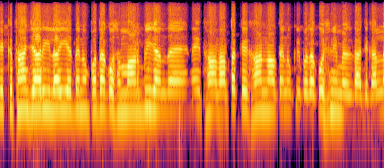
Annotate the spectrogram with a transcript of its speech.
ਇੱਕ ਥਾਂ ਜਾਰੀ ਲਾਈ ਹੈ ਤੈਨੂੰ ਪਤਾ ਕੁਛ ਮਨ ਵੀ ਜਾਂਦਾ ਹੈ ਨਹੀਂ ਥਾਂ ਥਾਂ ਧੱਕੇ ਖਾਣ ਨਾਲ ਤੈਨੂੰ ਕੀ ਪਤਾ ਕੁਛ ਨਹੀਂ ਮਿਲਦਾ ਅੱਜ ਕੱਲ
